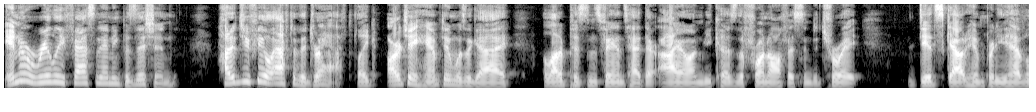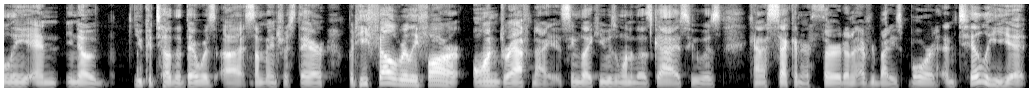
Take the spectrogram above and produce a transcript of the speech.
in a really fascinating position. How did you feel after the draft? Like RJ Hampton was a guy a lot of Pistons fans had their eye on because the front office in Detroit did scout him pretty heavily, and you know you could tell that there was uh, some interest there. But he fell really far on draft night. It seemed like he was one of those guys who was kind of second or third on everybody's board until he hit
